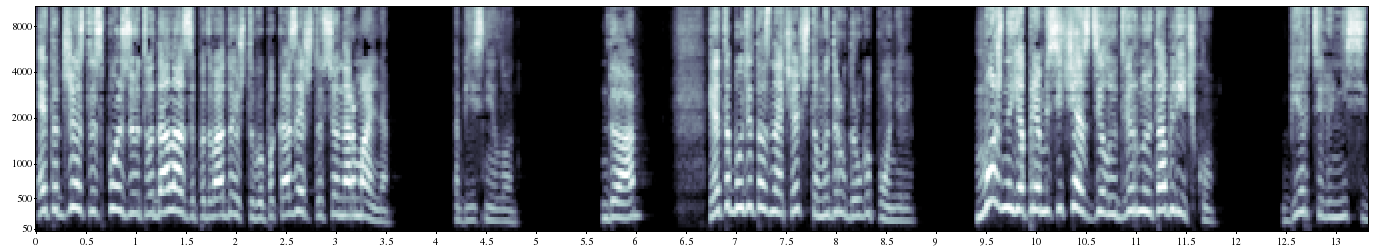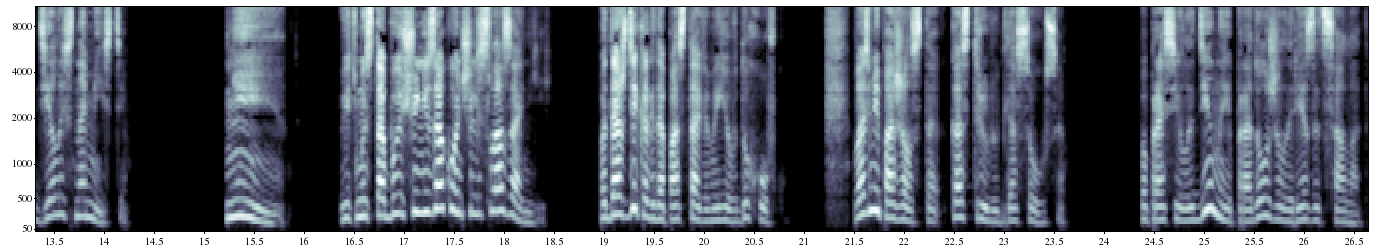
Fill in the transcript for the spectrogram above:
Этот жест используют водолазы под водой, чтобы показать, что все нормально», — объяснил он. «Да, это будет означать, что мы друг друга поняли. Можно я прямо сейчас сделаю дверную табличку?» Бертелю не сиделось на месте. «Нет, ведь мы с тобой еще не закончили с лазаньей. Подожди, когда поставим ее в духовку. Возьми, пожалуйста, кастрюлю для соуса», — попросила Дина и продолжила резать салат.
